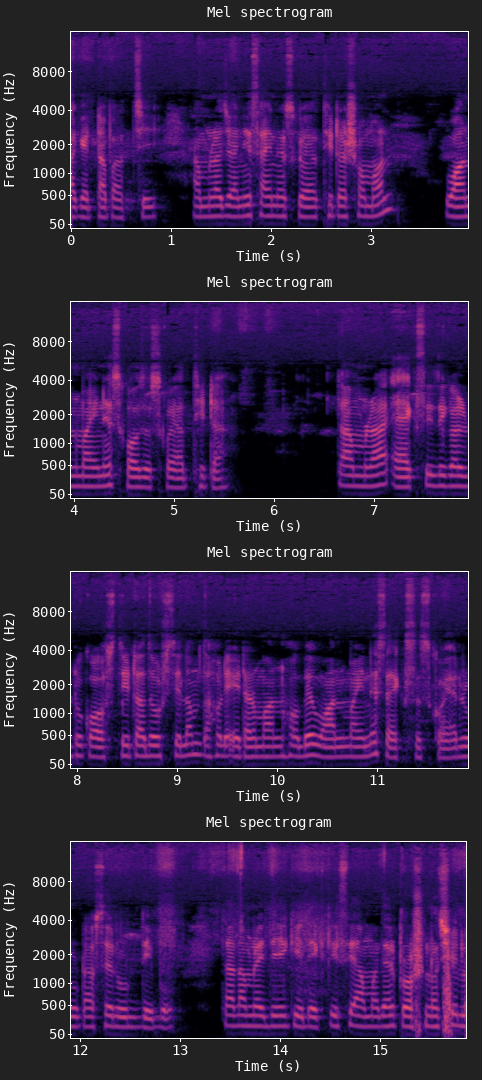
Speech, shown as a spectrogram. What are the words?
আগেরটা পাচ্ছি। আমরা জানি সাইন স্কোয়ার থিটা সমান one minus cos square theta তা আমরা x is equal to cos theta ধরছিলাম, তাহলে এটার মান হবে one minus x square root আছে রুট দিব। তাহলে আমরা এদিকে কি দেখতেছি, আমাদের প্রশ্ন ছিল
